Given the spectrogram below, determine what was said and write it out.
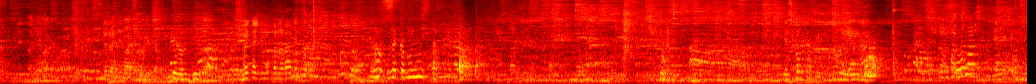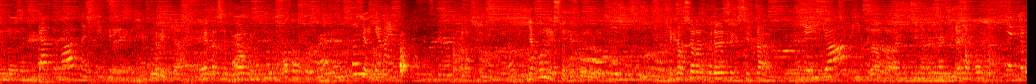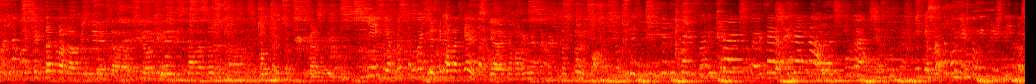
Георгий. Но это ему понравится. Ну, за коммунистов. И сколько вы? Я два, значит, и три. Три, да. Это четвертый. Все, я на это. Хорошо. Я помню, что ты помнишь. Ты хорошо разбираешься в счетах. Я? Да, да. Я это помню. Нет, я просто Ты всегда брала мне это все, ты знала точно, я просто боюсь. Если да, ребята. я говорю это как достойно. Это не так зарезается, это, это она испугаться. Нет, я просто помню, что мы пришли, там,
